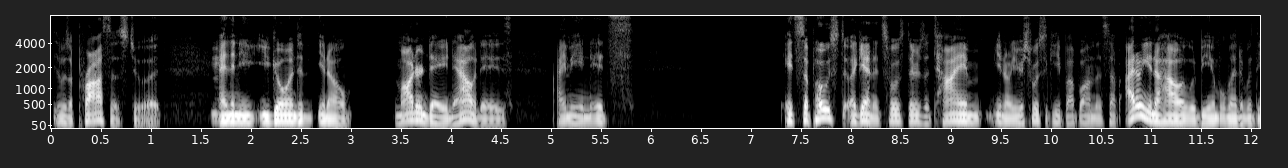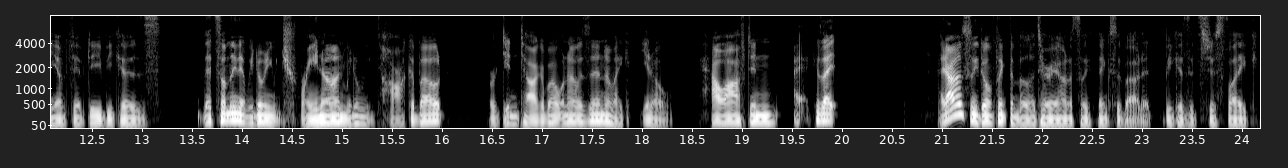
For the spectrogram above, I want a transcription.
it was a process to it. Mm-hmm. And then you, you go into you know modern day nowadays. I mean, it's it's supposed to again. It's supposed there's a time you know you're supposed to keep up on this stuff. I don't even know how it would be implemented with the M50 because that's something that we don't even train on. We don't even talk about or didn't talk about when I was in. I'm like, you know, how often? Because I, I, I honestly don't think the military honestly thinks about it because it's just like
